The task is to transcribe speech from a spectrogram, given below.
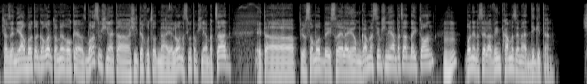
עכשיו זה נהיה הרבה יותר גרוע אם אתה אומר אוקיי אז בוא נשים שנייה את השלטי חוצות מהאיילון נשים אותם שנייה בצד את הפרסומות בישראל היום גם נשים שנייה בצד בעיתון מהמם. בוא ננסה להבין כמה זה מהדיגיטל. 74%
